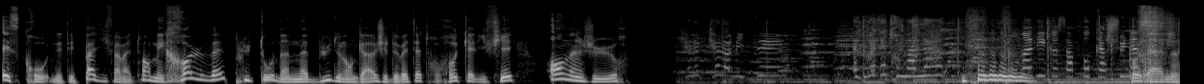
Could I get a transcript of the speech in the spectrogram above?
escroc n'était pas diffamatoire, mais relevait plutôt d'un abus de langage et devait être requalifié en injure. Quelle calamité Elle doit être malade On m'a dit que ça faut cacher une Podane.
